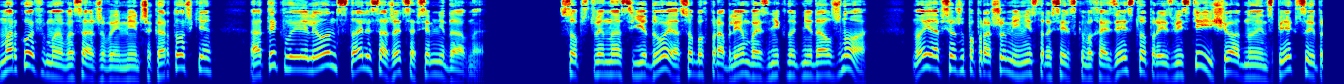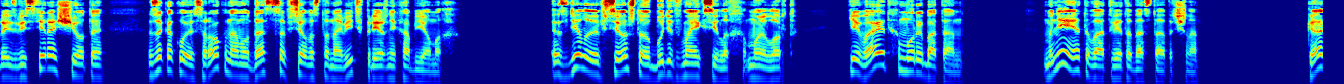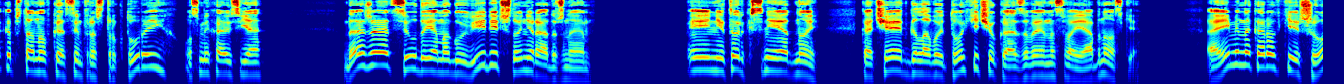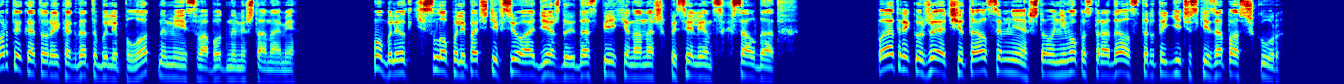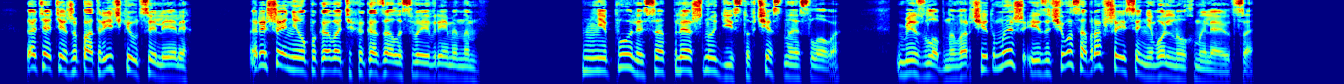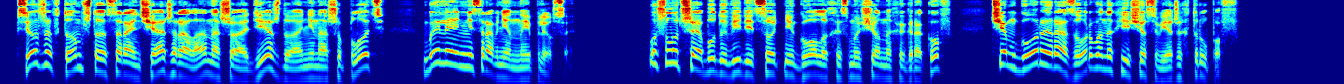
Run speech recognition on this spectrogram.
Морковь мы высаживаем меньше картошки, а тыквы и леон стали сажать совсем недавно. Собственно, с едой особых проблем возникнуть не должно, но я все же попрошу министра сельского хозяйства произвести еще одну инспекцию и произвести расчеты, за какой срок нам удастся все восстановить в прежних объемах. «Сделаю все, что будет в моих силах, мой лорд», — кивает хмурый ботан. Мне этого ответа достаточно. Как обстановка с инфраструктурой, усмехаюсь я. Даже отсюда я могу видеть, что нерадужное. И не только с ней одной, качает головой Тохич, указывая на свои обноски. А именно короткие шорты, которые когда-то были плотными и свободными штанами. Ублюдки слопали почти всю одежду и доспехи на наших поселенцах-солдатах. Патрик уже отчитался мне, что у него пострадал стратегический запас шкур — хотя те же патрички уцелели. Решение упаковать их оказалось своевременным. «Не полис, а пляж нудистов, честное слово». Беззлобно ворчит мышь, из-за чего собравшиеся невольно ухмыляются. Все же в том, что саранча жрала нашу одежду, а не нашу плоть, были несравненные плюсы. Уж лучше я буду видеть сотни голых и смущенных игроков, чем горы разорванных еще свежих трупов.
